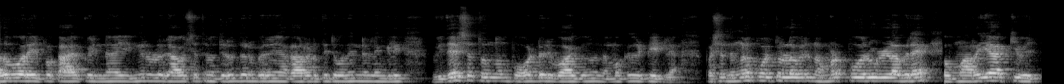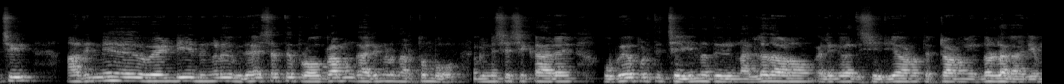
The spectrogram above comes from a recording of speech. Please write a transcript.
അതുപോലെ ഇപ്പോൾ പിന്നെ ഇങ്ങനെയുള്ള ഒരു ആവശ്യത്തിന് തിരുവനന്തപുരം വരെ ഞാൻ കാറെടുത്തിട്ട് വന്നിട്ടുണ്ടെങ്കിൽ വിദേശത്തൊന്നും പോകേണ്ട ഒരു ഭാഗ്യമൊന്നും നമുക്ക് കിട്ടിയിട്ടില്ല. പക്ഷെ നിങ്ങളെപ്പോലത്തുള്ളവർ നമ്മളെപ്പോലുള്ളവരെ മറയാക്കി വെച്ച് അതിന് വേണ്ടി നിങ്ങൾ വിദേശത്ത് പ്രോഗ്രാമും കാര്യങ്ങളും നടത്തുമ്പോൾ ഭിന്നശേഷിക്കാരെ ഉപയോഗപ്പെടുത്തി ചെയ്യുന്നത് നല്ലതാണോ? അല്ലെങ്കിൽ അത് ശരിയാണോ? തെറ്റാണോ? എന്നുള്ള കാര്യം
